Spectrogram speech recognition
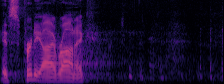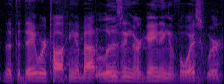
It's pretty ironic that the day we're talking about losing or gaining a voice, where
